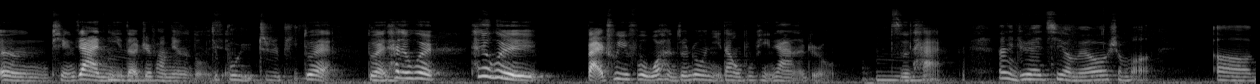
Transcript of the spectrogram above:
嗯，评价你的这方面的东西，不予置评。对，对他就会，他就会摆出一副我很尊重你，但我不评价的这种姿态。那你这学期有没有什么，呃，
